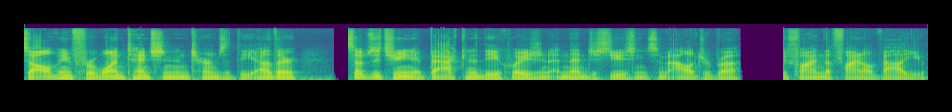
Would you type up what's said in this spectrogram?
solving for one tension in terms of the other, substituting it back into the equation, and then just using some algebra to find the final value.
